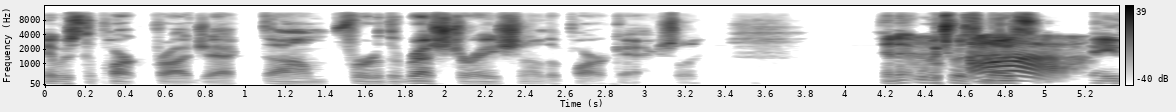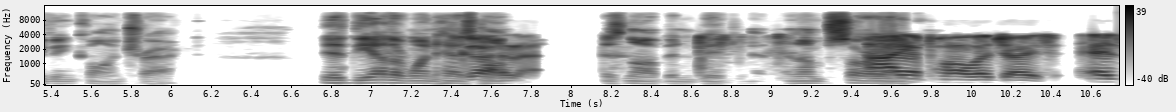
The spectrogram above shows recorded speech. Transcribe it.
It was the park project um, for the restoration of the park, actually, and it, which was mostly Ah. a paving contract. The, the other one has Got not it. Has not been bid yet, and I'm sorry. I I- apologize. As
